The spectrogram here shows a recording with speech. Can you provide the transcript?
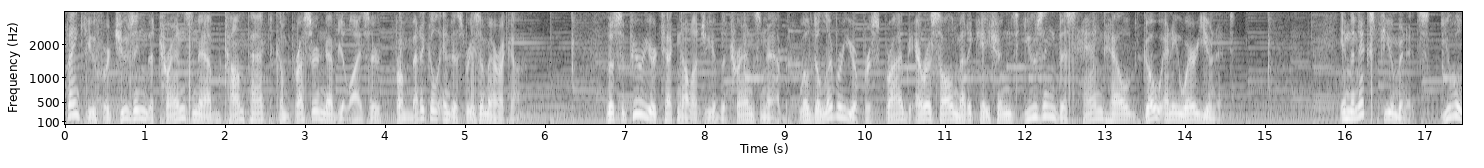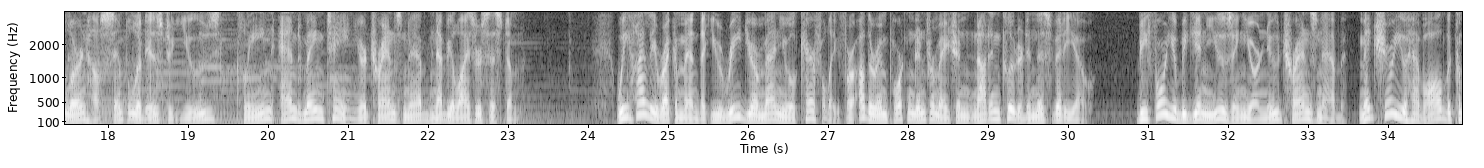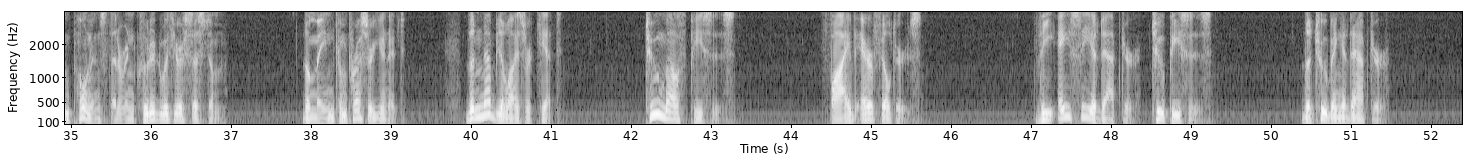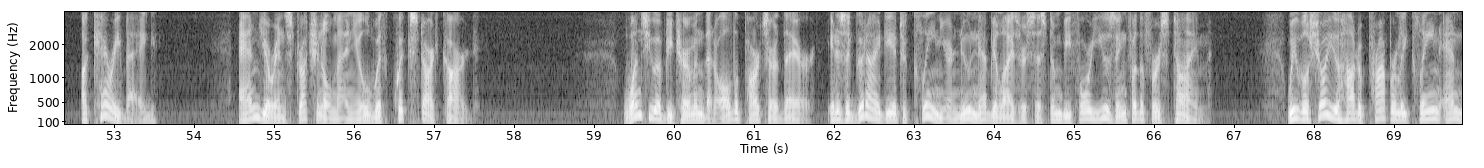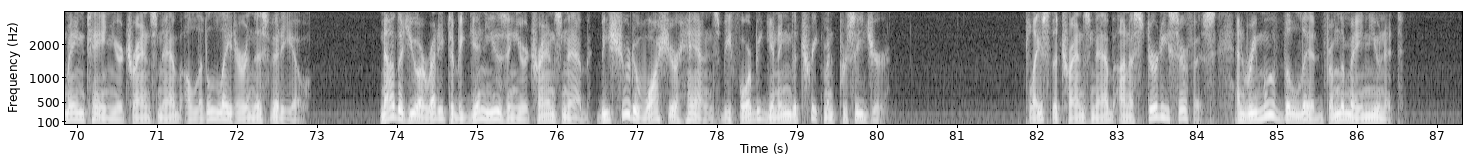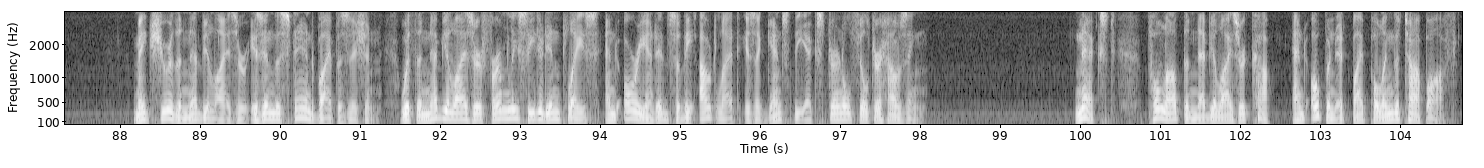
Thank you for choosing the TransNeb Compact Compressor Nebulizer from Medical Industries America. The superior technology of the TransNeb will deliver your prescribed aerosol medications using this handheld Go Anywhere unit. In the next few minutes, you will learn how simple it is to use, clean, and maintain your TransNeb nebulizer system. We highly recommend that you read your manual carefully for other important information not included in this video. Before you begin using your new TransNeb, make sure you have all the components that are included with your system. The main compressor unit, the nebulizer kit, two mouthpieces, five air filters, the AC adapter, two pieces, the tubing adapter, a carry bag, and your instructional manual with quick start card. Once you have determined that all the parts are there, it is a good idea to clean your new nebulizer system before using for the first time. We will show you how to properly clean and maintain your TransNeb a little later in this video. Now that you are ready to begin using your TransNeb, be sure to wash your hands before beginning the treatment procedure. Place the TransNeb on a sturdy surface and remove the lid from the main unit. Make sure the nebulizer is in the standby position, with the nebulizer firmly seated in place and oriented so the outlet is against the external filter housing. Next, pull out the nebulizer cup and open it by pulling the top off.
